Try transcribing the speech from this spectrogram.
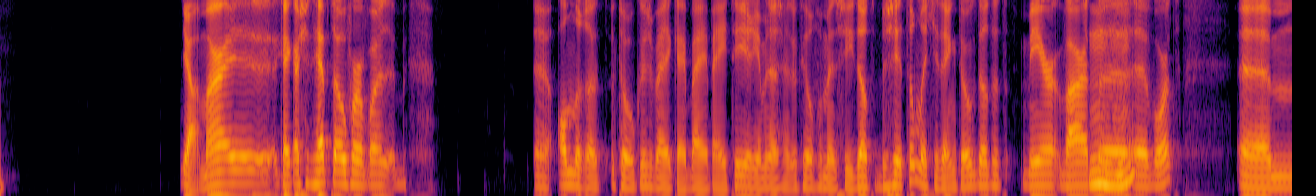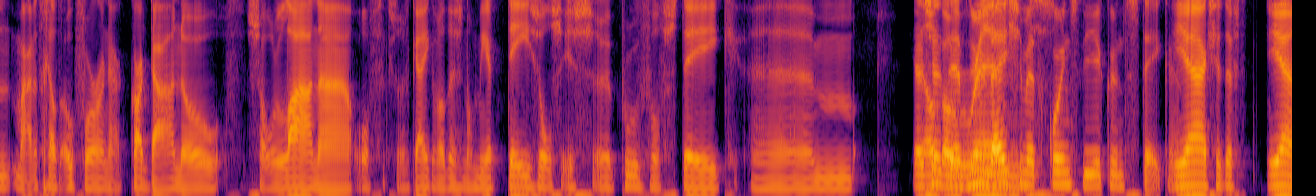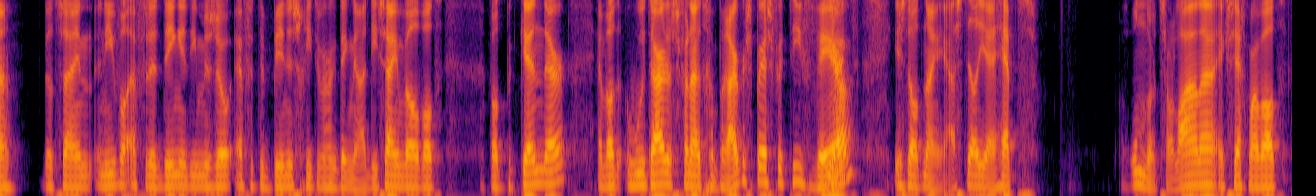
Ja, maar eh, kijk, als je het hebt over eh, andere tokens, bij, kijk, bij, bij Ethereum, daar zijn ook heel veel mensen die dat bezitten, omdat je denkt ook dat het meer waard eh, Mhm. eh, wordt. Ehm, maar dat geldt ook voor nou, Cardano of Solana of ik zal even kijken wat is er nog meer. Tezos is Proof of Stake. Ehm, ja, je Algorand. hebt nu een lijstje met coins die je kunt steken. ja, ik zit even. Ja, dat zijn in ieder geval even de dingen die me zo even te binnen schieten. Waar ik denk, nou, die zijn wel wat, wat bekender. En wat, hoe het daar dus vanuit gebruikersperspectief werkt, is dat, nou ja, stel jij hebt 100 Solana, ik zeg maar wat.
